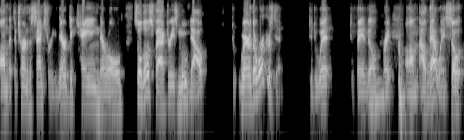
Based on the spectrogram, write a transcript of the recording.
um, at the turn of the century. They're decaying, they're old. So those factories moved out where their workers did, to DeWitt, to Fayetteville, Mhm. right, um, out Yeah. that way. So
